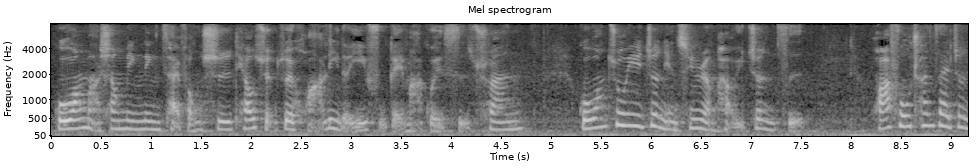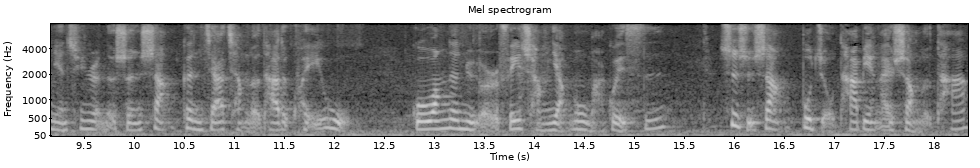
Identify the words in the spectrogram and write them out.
国王马上命令裁缝师挑选最华丽的衣服给马贵斯穿。国王注意这年轻人好一阵子，华服穿在这年轻人的身上，更加强了他的魁梧。国王的女儿非常仰慕马贵斯。事实上，不久他便爱上了他。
